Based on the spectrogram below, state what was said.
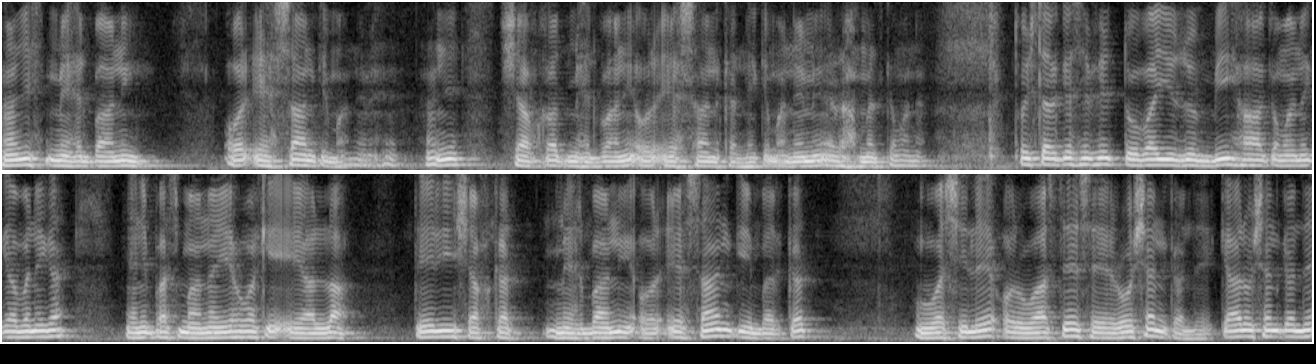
ہاں جی مہربانی اور احسان کے معنی میں ہے ہاں جی شفقت، مہربانی اور احسان کرنے کے معنی میں رحمت کا معنی۔ تو اس طریقے سے پھر توبہ بھی ہا کا معنی کیا بنے گا؟ یعنی بس معنی یہ ہوا کہ اے اللہ، تیری شفقت، مہربانی اور احسان کی برکت وسیلے اور واسطے سے روشن کر دے۔ کیا روشن کر دے؟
